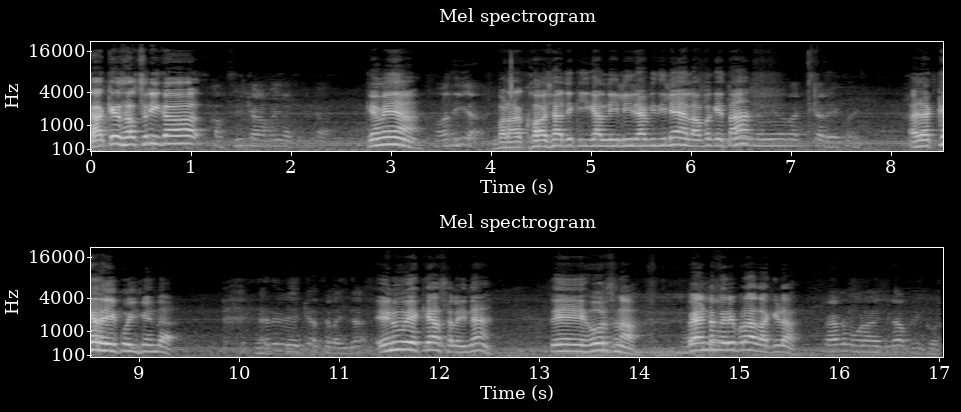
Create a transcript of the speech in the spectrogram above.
ਕਾਕੇ ਸਤਿ ਸ੍ਰੀ ਅਕਾਲ। ਅਫਰੀਕਾ ਭਾਈ ਅਫਰੀਕਾ ਕਿਵੇਂ ਆ? ਵਧੀਆ। ਬੜਾ ਖੁਸ਼ ਅੱਜ ਕੀ ਗੱਲ ਨੀਲੀ ਰਾਵੀ ਦੀ ਲਿਆ ਲੱਭ ਕੇ ਤਾਂ? ਨਹੀਂ ਉਹਦਾ ਘਰੇ ਕੋਈ। ਅੱਛਾ ਘਰੇ ਕੋਈ ਕਹਿੰਦਾ। ਇਹਨੂੰ ਵੇਖ ਕੇ ਹੱਥ ਲਾਈਦਾ। ਇਹਨੂੰ ਵੇਖ ਕੇ ਹੱਸ ਨਾ ਤੇ ਹੋਰ ਸੁਣਾ ਪਿੰਡ ਮੇਰੇ ਭਰਾ ਦਾ ਕਿਹੜਾ? ਪੈਨ ਮੋਰਾ ਜਿਹੜਾ ਫਰੀਕੋਟ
